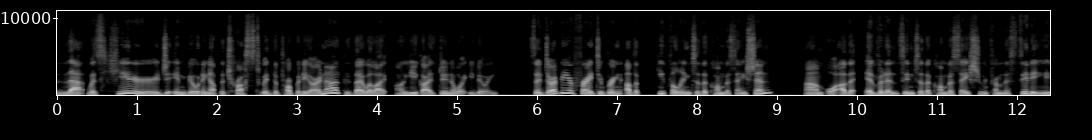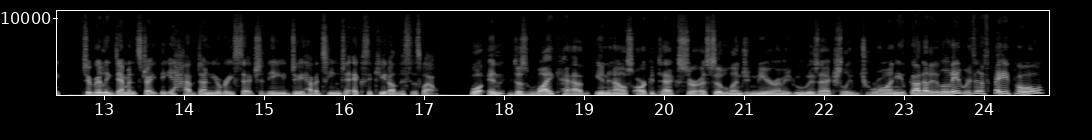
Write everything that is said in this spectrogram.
That was huge in building up the trust with the property owner because they were like, oh, you guys do know what you're doing. So don't be afraid to bring other people into the conversation um, or other evidence into the conversation from the city to really demonstrate that you have done your research and you do have a team to execute on this as well. Well, and does Mike have in-house architects or a civil engineer? I mean, who is actually drawing? He's got a list of people.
